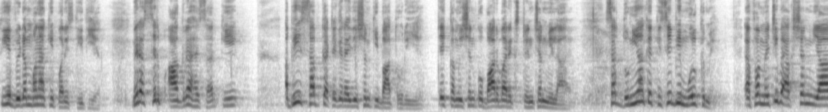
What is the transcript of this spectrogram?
तो ये विडंबना की परिस्थिति है। मेरा सिर्फ़ आग्रह है सर कि अभी सब कैटेगराइजेशन की बात हो रही है। एक कमीशन को बार बार एक्सटेंशन मिला है। सर, दुनिया के किसी भी मुल्क में एफर्मेटिव एक्शन या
